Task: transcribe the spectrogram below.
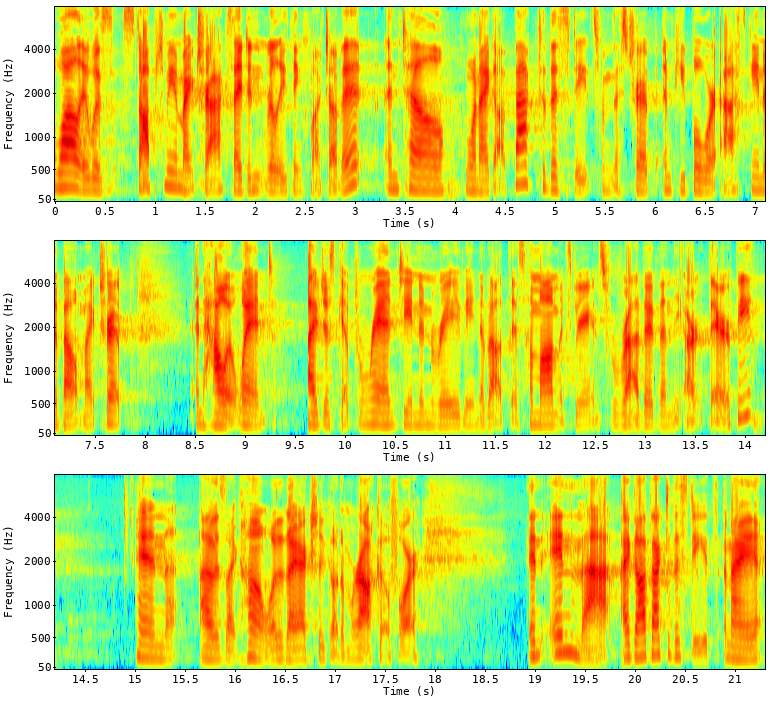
while it was stopped me in my tracks, I didn't really think much of it until when I got back to the States from this trip and people were asking about my trip and how it went. I just kept ranting and raving about this hammam experience rather than the art therapy. And I was like, huh, what did I actually go to Morocco for? And in that, I got back to the States and I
